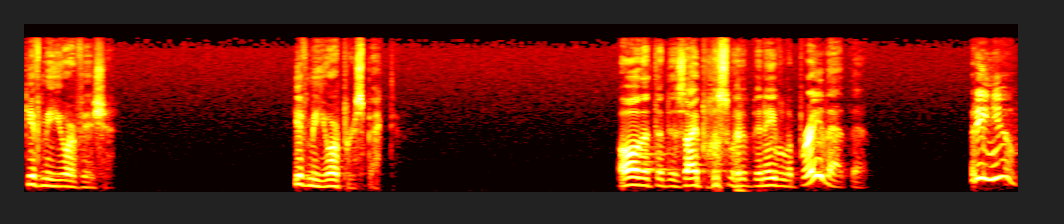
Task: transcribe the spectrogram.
Give me your vision. Give me your perspective. Oh, that the disciples would have been able to pray that then. But he knew.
